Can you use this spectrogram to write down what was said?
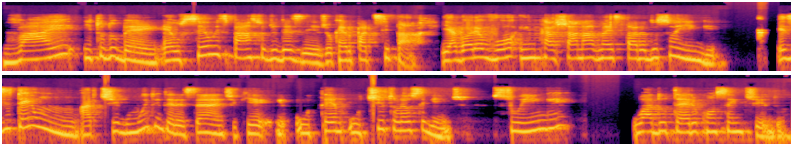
Vai e tudo bem, é o seu espaço de desejo, eu quero participar. E agora eu vou encaixar na, na história do swing. Existe um artigo muito interessante que o, tem, o título é o seguinte: Swing, o adultério consentido.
